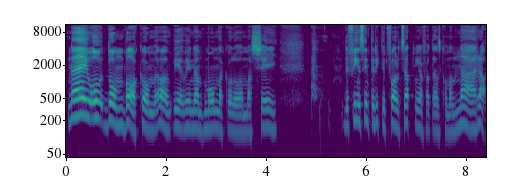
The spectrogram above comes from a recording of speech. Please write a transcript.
Nej, och de bakom, ja, vi, vi har nämnt Monaco då, Marseille. Det finns inte riktigt förutsättningar för att ens komma nära.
